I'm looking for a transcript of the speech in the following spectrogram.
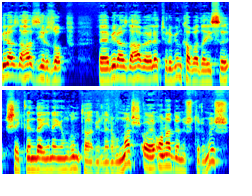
biraz daha zirzop, biraz daha böyle tribün kabadayısı şeklinde yine Jung'un tabirleri bunlar. E, ona dönüştürmüş.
